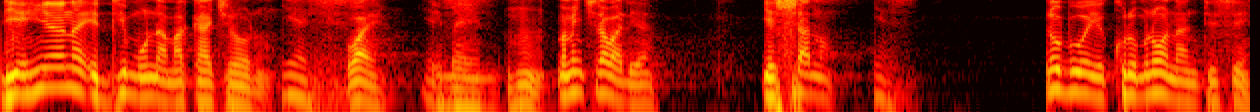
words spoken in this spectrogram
deɛ hia na ɛdi mu na maka kyerɛ no. Yes. why? Yes. amen. Mhm. ma menkyerɛ wadeɛ yɛhyia no. Yes. na obi wɔ yɛ kurom na ɔnante se.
